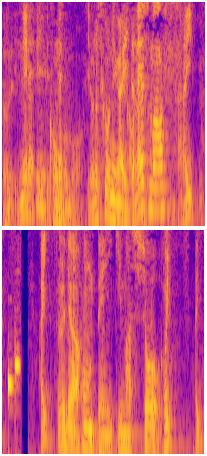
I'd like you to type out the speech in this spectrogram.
そうですね。いいですね今後もよろしくお願いいたします。お願いしますはい。はい。それでは本編行きましょう。はい。はい。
